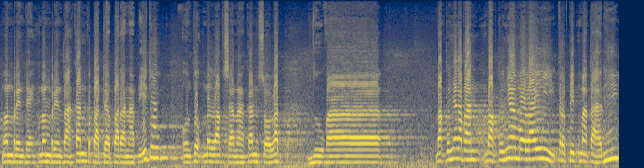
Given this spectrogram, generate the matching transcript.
memerintah, memerintahkan kepada para nabi itu untuk melaksanakan sholat duha Waktunya kapan? Waktunya mulai terbit matahari.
